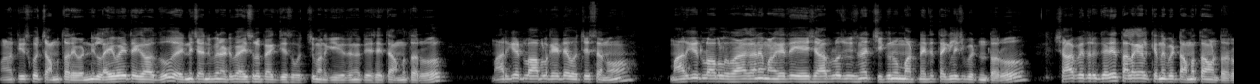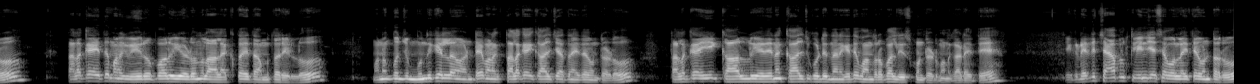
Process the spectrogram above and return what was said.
మనం తీసుకొచ్చి అమ్ముతారు. ఇవన్నీ లైవ్ అయితే కాదు. ఎన్ని చనిపోయినవి ఐస్లో ప్యాక్ చేసి వచ్చి మనకి ఈ విధంగా తీసి అయితే అమ్ముతారు. మార్కెట్ లోపలికి అయితే వచ్చేసాను. మార్కెట్ లోపలికి రాగానే మనకైతే ఏ షాప్లో చూసినా చికెన్ మటన్ అయితే తగిలిచి పెట్టుంటారు. షాప్ ఎదురుకైతే తలకాయలు కింద పెట్టి అమ్ముతూ ఉంటారు. తలకాయ అయితే మనకి వెయ్యి రూపాయలు ఏడు వందలు ఆ లెక్కతో అయితే అమ్ముతారు వీళ్ళు. మనం కొంచెం ముందుకెళ్ళామంటే మనకు తలకాయ కాల్చేతన అయితే ఉంటాడు. తలకాయ కాళ్ళు ఏదైనా కాల్చి కొట్టిన దానికైతే వంద రూపాయలు తీసుకుంటాడు మన కాడైతే ఇక్కడైతే చేపలు క్లీన్ చేసే వాళ్ళు అయితే ఉంటారు.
